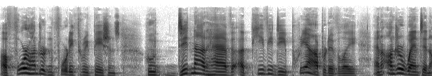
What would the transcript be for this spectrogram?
of 443 patients who did not have a PVD preoperatively and underwent an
